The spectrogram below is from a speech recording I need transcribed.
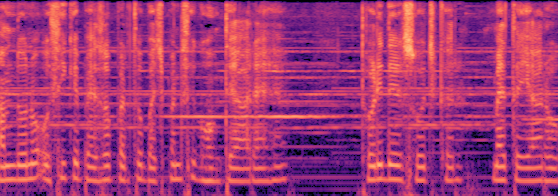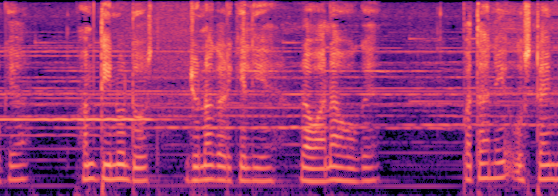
हम दोनों उसी के पैसों पर तो बचपन से घूमते आ रहे हैं। थोड़ी देर सोचकर मैं तैयार हो गया। हम तीनों दोस्त जूनागढ़ के लिए रवाना हो गए। पता नहीं उस टाइम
